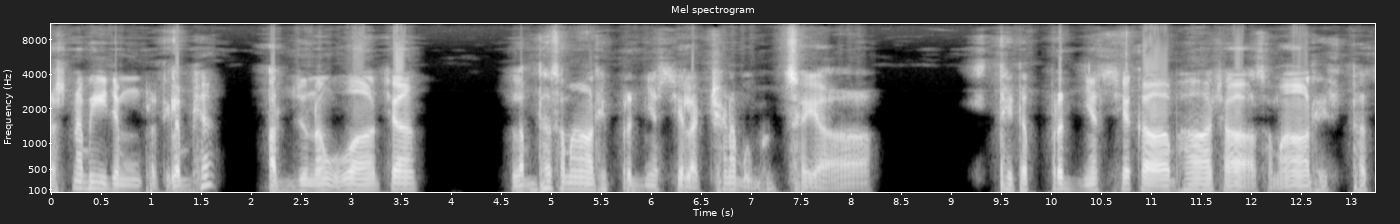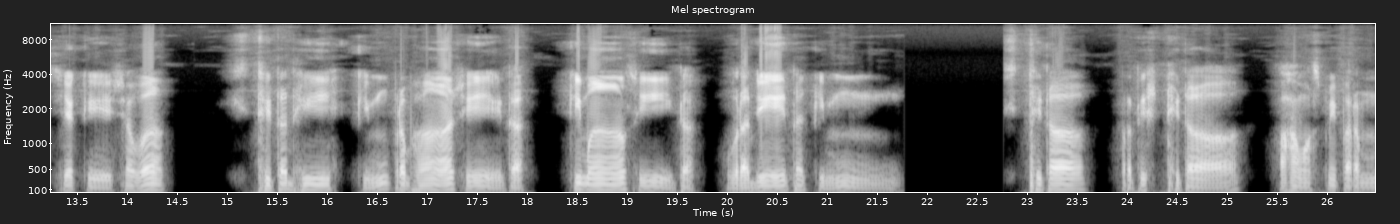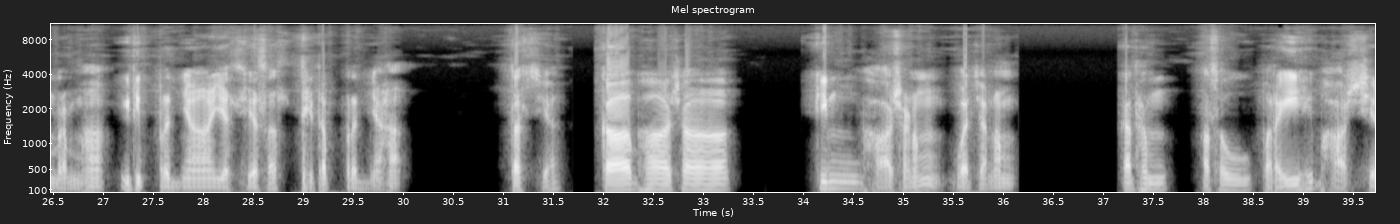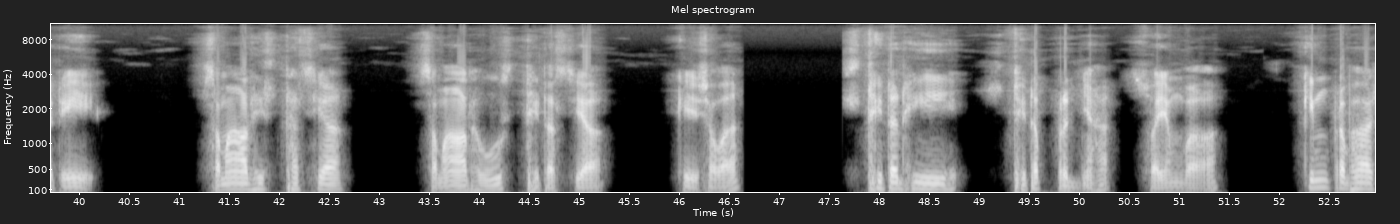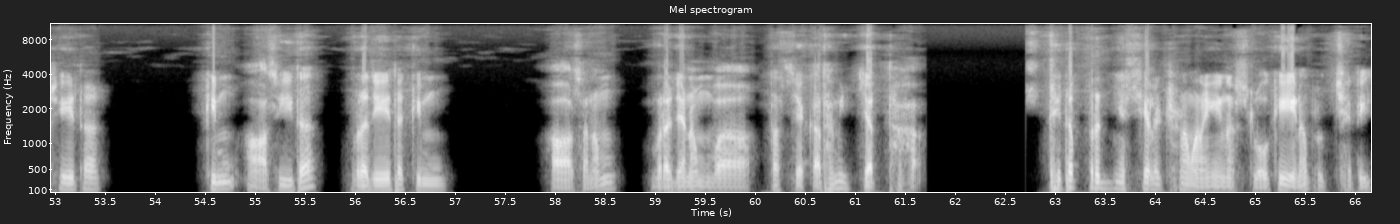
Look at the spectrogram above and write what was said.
प्रश्नबीजम् प्रतिलभ्य। अर्जुन उवाच, लब्धसमाधिप्रज्ञस्य लक्षणबुभुत्सया। स्थितप्रज्ञस्य का भाषा समाधिस्थस्य केशव? स्थितधीः किम् प्रभाषेत? किमासीत? व्रजेत किम्? स्थिता, प्रतिष्ठिता अहमस्मि परम् ब्रह्म इति प्रज्ञा यस्य स स्थितप्रज्ञः। तस्य का भाषा? किम् भाषणम् कथम् असौ परैः भाष्यते? समाधिस्थस्य? समाधौ स्थितस्य? केशव? स्थितधीः? स्थितप्रज्ञः स्वयम् वा? किम् प्रभाषेत? కిం ఆసీత వ్రజేత కిం ఆసనం వ్రజనం వా తస్య కథమిత్యర్థ స్థితప్రజ్ఞస్య లక్షణమనైన శ్లోకేన పృచ్ఛతి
